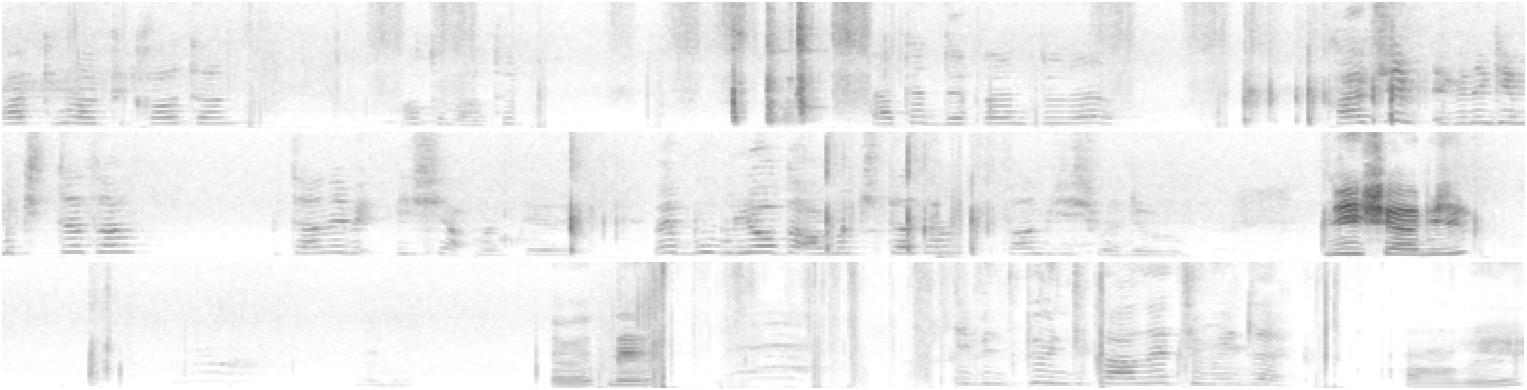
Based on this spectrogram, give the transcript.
atın artık, atan. Atın artık. Herkes depremdiler. Kardeşim evine girmek istersen bir tane bir iş yapmak gerekiyor. Ve bu bloğu da almak istersen sana bir iş veriyorum. Ne iş abicim? Evet ne? Evin önce kahve temizle. Abi.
